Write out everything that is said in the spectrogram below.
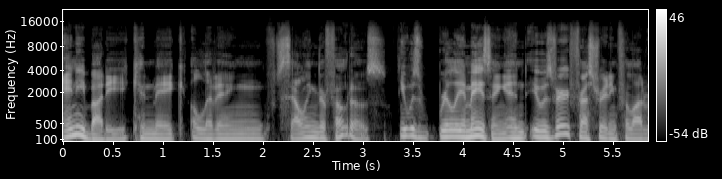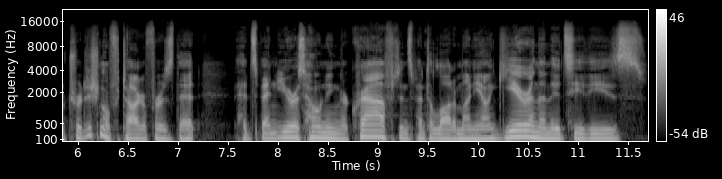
anybody can make a living selling their photos. It was really amazing. And it was very frustrating for a lot of traditional photographers that had spent years honing their craft and spent a lot of money on gear, and then they'd see these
